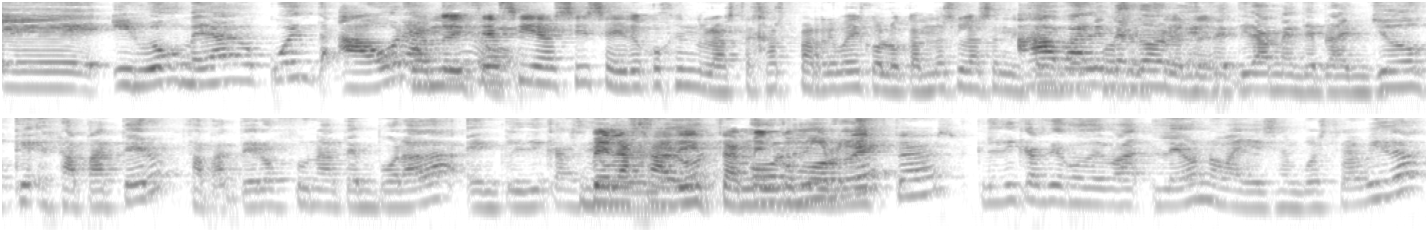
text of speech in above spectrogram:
Eh, y luego me he dado cuenta, ahora Cuando creo- dice así, así, se ha ido cogiendo las cejas para arriba y colocándoselas en diferentes Ah, vale, perdón, efectivamente, en plan, yo que Zapatero, Zapatero fue una temporada en clínicas Bela Diego de León, también como rectas. Clínicas Diego de León, no vayáis en vuestra vida.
